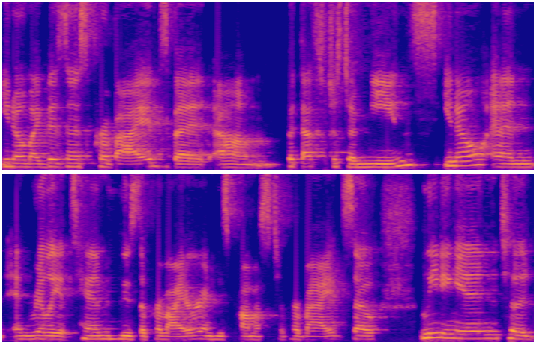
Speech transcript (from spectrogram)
you know my business provides but um, but that's just a means you know and and really it's him who's the provider and he's promised to provide. So leaning into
